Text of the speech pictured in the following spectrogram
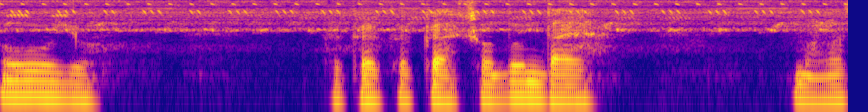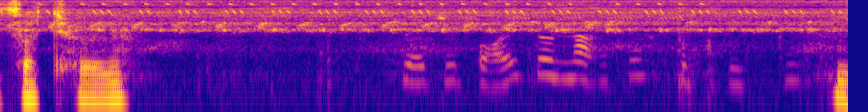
Ôi yo cả cả cả cả trong tuần đây mà nó rất chơi nữa. Ừ.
